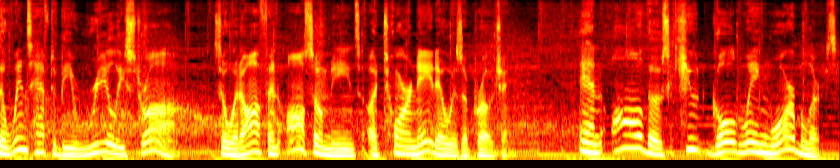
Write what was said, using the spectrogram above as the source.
the winds have to be really strong, so it often also means a tornado is approaching. And all those cute gold-wing warblers.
